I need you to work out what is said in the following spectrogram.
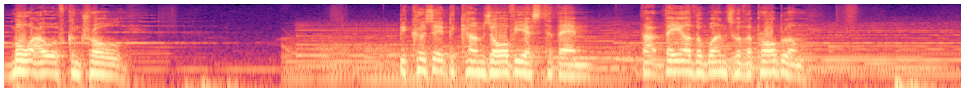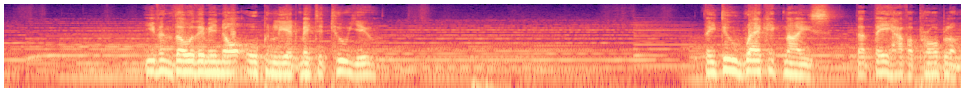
more out of control. Because it becomes obvious to them that they are the ones with the problem even though they may not openly admit it to you. They do recognize that they have a problem.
